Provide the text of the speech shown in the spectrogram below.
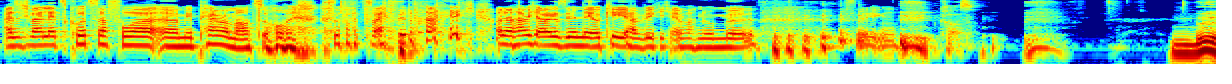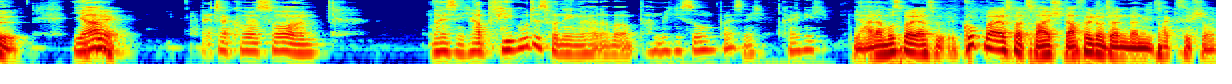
Also ich war letzt kurz davor, äh, mir Paramount zu holen. So verzweifelt war ich. Und dann habe ich aber gesehen, nee, okay, ihr habt wirklich einfach nur Müll. Deswegen. Krass. Müll. Ja, Okay. Better Call Saul. Weiß nicht, ich habe viel Gutes von denen gehört, aber fand mich nicht so, weiß nicht, kann ich nicht. Ja, da muss man erst, guck mal erst mal zwei Staffeln und dann, dann packt sich schon.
